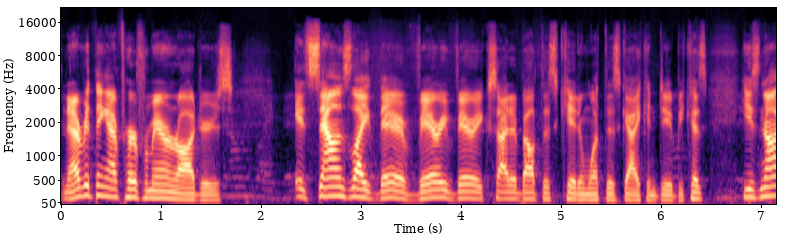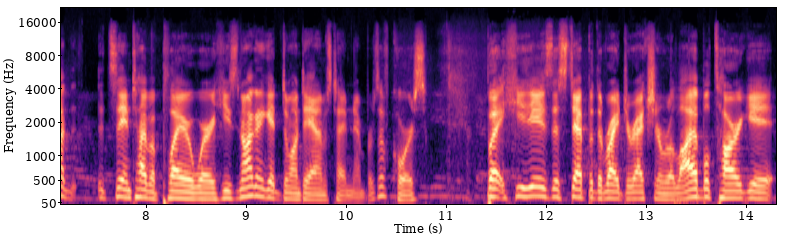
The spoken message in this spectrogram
and everything I've heard from Aaron Rodgers, it sounds like they're very, very excited about this kid and what this guy can do because he's not same type of player where he's not going to get Davante Adams type numbers, of course, but he is a step in the right direction, a reliable target,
